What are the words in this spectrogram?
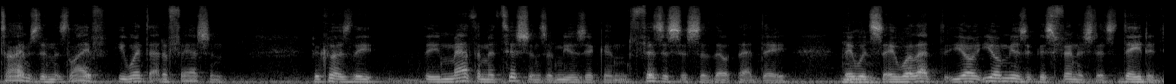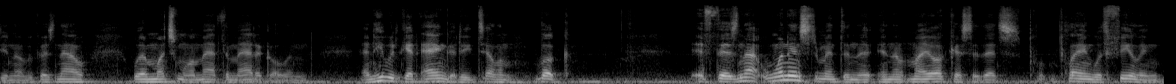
times in his life he went out of fashion because the the mathematicians of music and physicists of the, that day, they mm-hmm. would say, "Well, that your your music is finished. It's dated, you know, because now we're much more mathematical." And and he would get angered. He'd tell them, "Look, if there's not one instrument in the in the, my orchestra that's pl- playing with feeling,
